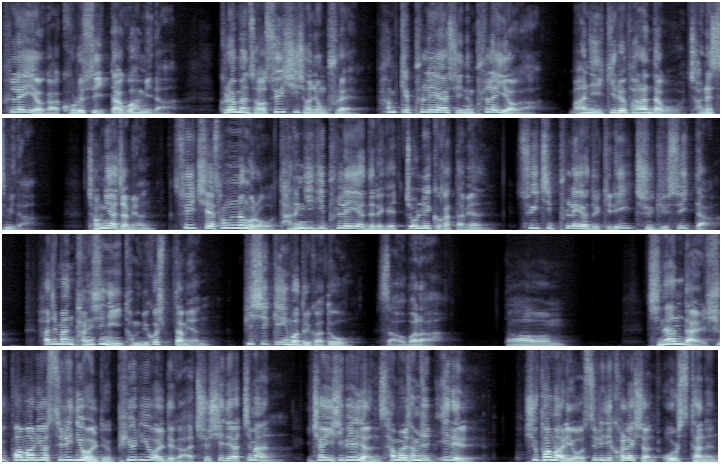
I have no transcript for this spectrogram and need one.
플레이어가 고를 수 있다고 합니다. 그러면서 스위치 전용 풀에 함께 플레이할 수 있는 플레이어가 많이 있기를 바란다고 전했습니다. 정리하자면 스위치의 성능으로 다른 기기 플레이어들에게 쫄릴 것 같다면 스위치 플레이어들끼리 즐길 수 있다. 하지만 당신이 덤비고 싶다면 PC 게이머들과도 싸워봐라. 다음 지난달 슈퍼마리오 3D 월드 퓨리 월드가 출시되었지만 2021년 3월 31일 슈퍼마리오 3D 컬렉션 올스타는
